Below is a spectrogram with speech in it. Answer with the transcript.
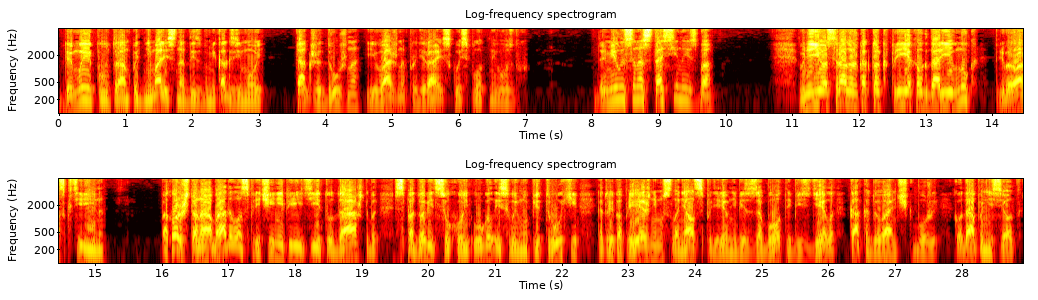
Дымы по утрам поднимались над избами, как зимой, так же дружно и важно продираясь сквозь плотный воздух. Дымилась Анастасьина изба. В нее сразу же, как только приехал к Дарье внук, перебралась Катерина. Похоже, что она обрадовалась причине перейти туда, чтобы сподобить сухой угол и своему Петрухе, который по-прежнему слонялся по деревне без заботы, без дела, как одуванчик божий, куда понесет,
